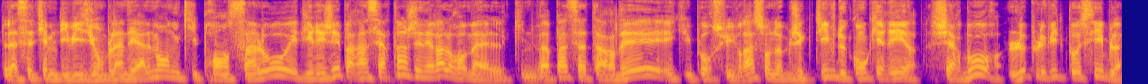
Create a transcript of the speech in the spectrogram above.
La 7e division blindée allemande qui prend Saint-Lô est dirigée par un certain général Rommel, qui ne va pas s'attarder et qui poursuivra son objectif de conquérir Cherbourg le plus vite possible,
